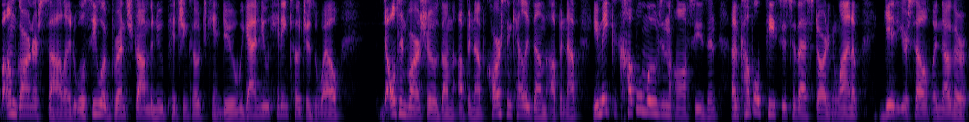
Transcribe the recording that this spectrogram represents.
Bumgarner solid. We'll see what Brent Strom, the new pitching coach, can do. We got a new hitting coach as well. Dalton Varsho's on the up and up. Carson Kelly's on the up and up. You make a couple moves in the offseason, a couple pieces to that starting lineup, get yourself another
